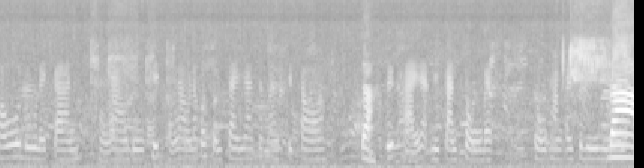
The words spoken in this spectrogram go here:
เขาดูรายการของเราดูคลิปของเราแล้วก็สนใจอยากจะมาติดต่อจ้ะซื้อขายอะมีการส่งแบบส่งทางไปรษณีย์มีได้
